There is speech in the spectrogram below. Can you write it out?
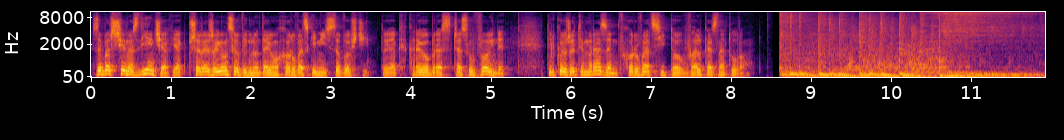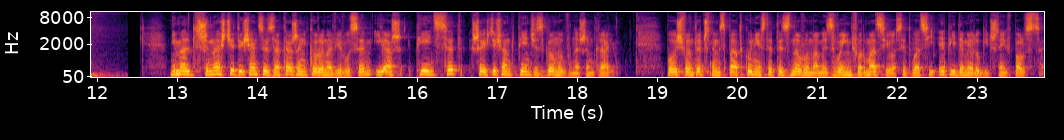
Zobaczcie na zdjęciach, jak przerażająco wyglądają chorwackie miejscowości. To jak krajobraz czasów wojny, tylko że tym razem w Chorwacji to walka z naturą. Niemal 13 tysięcy zakażeń koronawirusem i aż 565 zgonów w naszym kraju. Po świątecznym spadku niestety znowu mamy złe informacje o sytuacji epidemiologicznej w Polsce.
